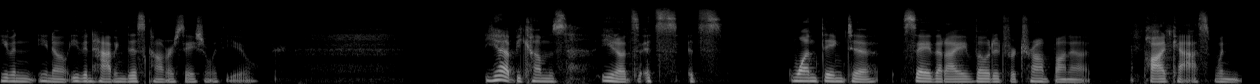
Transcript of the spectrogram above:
even you know even having this conversation with you yeah it becomes you know it's it's it's one thing to say that i voted for trump on a podcast when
